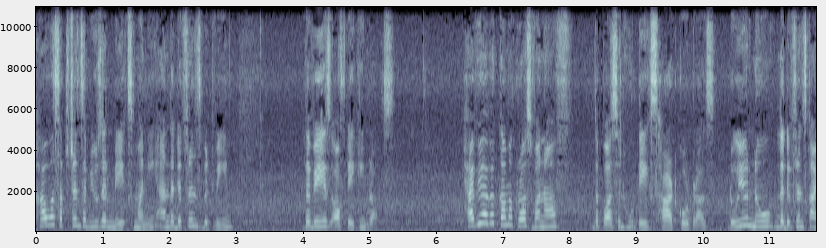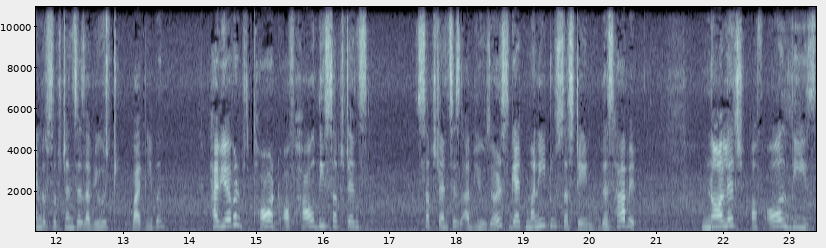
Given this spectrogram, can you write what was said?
how a substance abuser makes money, and the difference between the ways of taking drugs. Have you ever come across one of the person who takes hardcore drugs? Do you know the different kinds of substances abused by people? Have you ever thought of how these substance substances abusers get money to sustain this habit? Knowledge of all these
